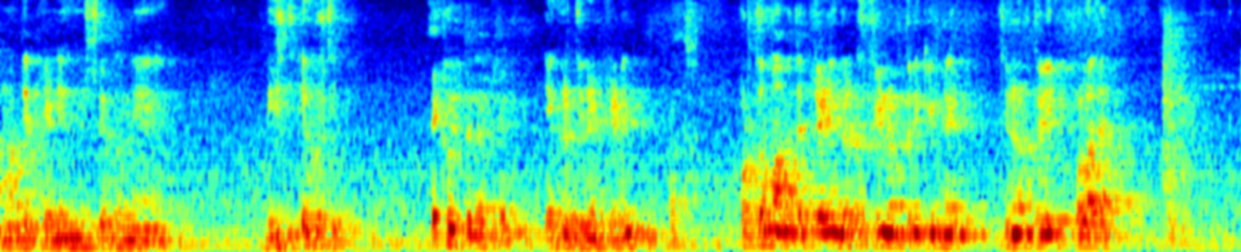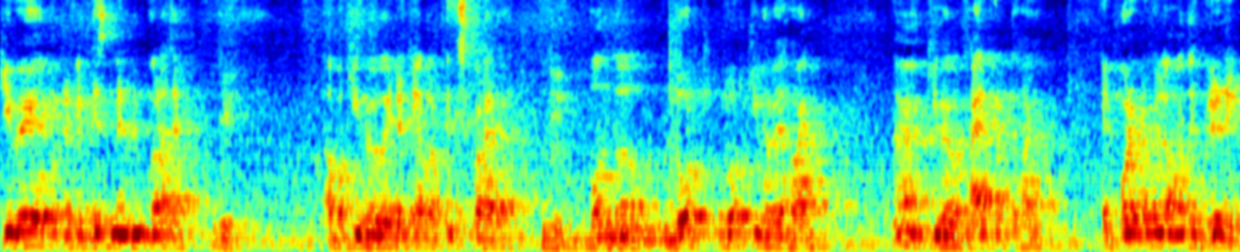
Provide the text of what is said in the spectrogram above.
আমাদের ট্রেনিং হচ্ছে মানে বিশ একুশ দিন। একুশ দিনের ট্রেনিং একুশ দিনের ট্রেনিং আচ্ছা। প্রথম আমাদের ট্রেনিং হলো শ্রীনর্তরী কীভাবে শ্রীনর্তরী খোলা যায়। কীভাবে ওটাকে ডিসমেন্টেন করা যায়? জি। আবার কীভাবে এটাকে আবার ফিক্স করা যায়? জি। বন্ধ লোড লোড কীভাবে হয়? হ্যাঁ কীভাবে ফায়ার করতে হয়? এরপরেটা হলো আমাদের grenade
